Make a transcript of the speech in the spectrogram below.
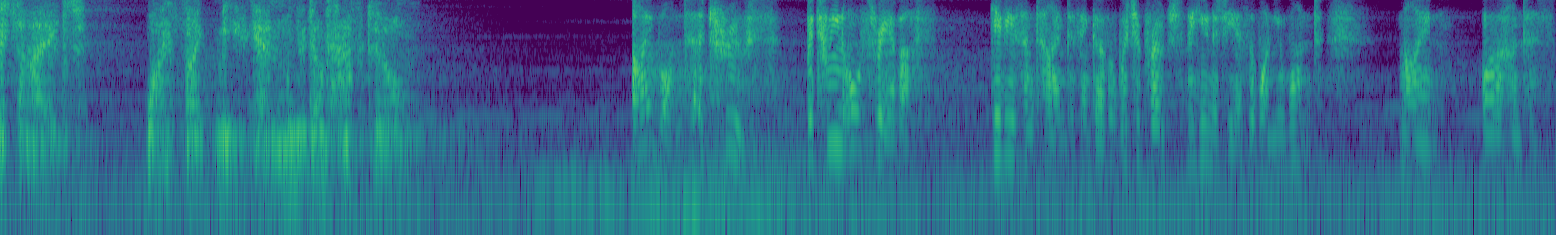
Besides, why fight me again when you don't have to? I want a truce between all three of us. Give you some time to think over which approach to the Unity is the one you want. Mine, or the Hunters.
